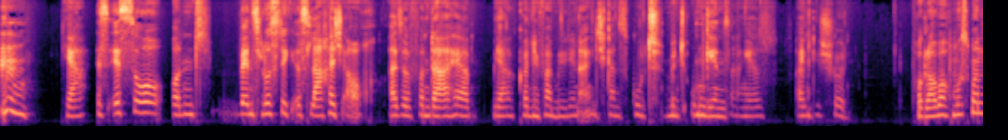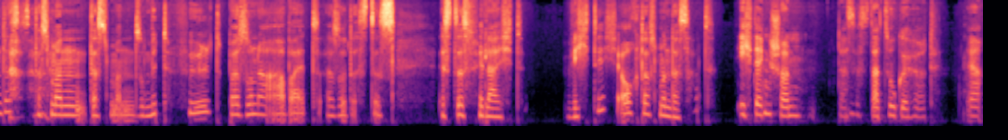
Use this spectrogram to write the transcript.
ja, es ist so und wenn es lustig ist, lache ich auch. Also von daher, ja, können die Familien eigentlich ganz gut mit umgehen, sagen, ja, ist eigentlich schön. Frau Glaubach, muss man das, dass man, dass man so mitfühlt bei so einer Arbeit? Also, dass das, ist das vielleicht wichtig auch, dass man das hat? Ich denke schon, dass es dazugehört, ja.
